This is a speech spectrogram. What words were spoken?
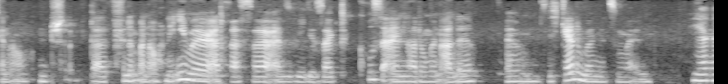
genau, und da findet man auch eine E-Mail-Adresse. Also wie gesagt, große Einladung an alle, ähm, sich gerne bei mir zu melden. Ja,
